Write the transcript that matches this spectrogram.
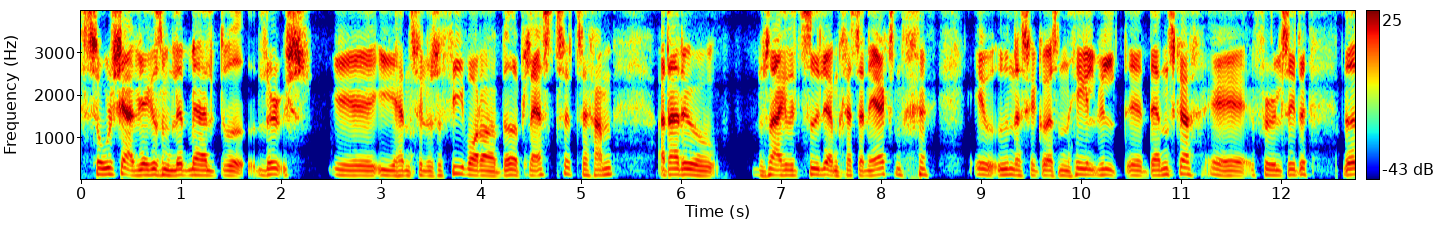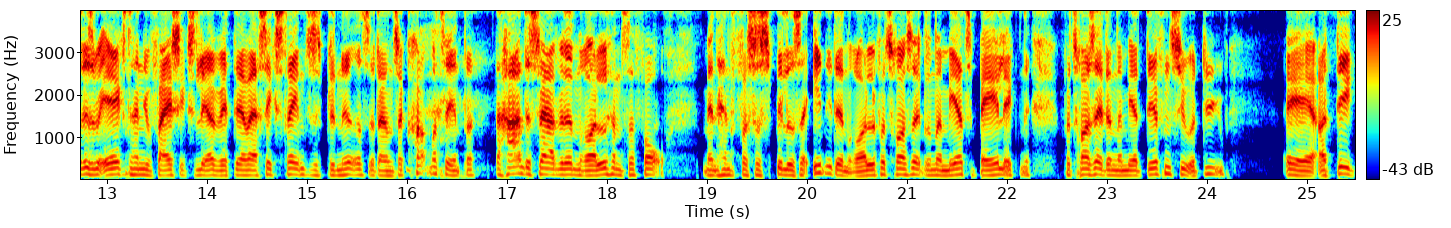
Solskjaer virkede som lidt mere du ved, løs i, i hans filosofi, hvor der var bedre plads til, til ham. Og der er det jo, nu snakkede vi tidligere om Christian Eriksen, uden der skal gå sådan en helt vildt øh, dansker øh, følelse i det. Noget af det, som Eriksen han jo faktisk excellerer ved, det er at være så ekstremt disciplineret, så da han så kommer til Inter, der har han det svært ved den rolle, han så får, men han får så spillet sig ind i den rolle, på trods af, at den er mere tilbagelæggende, på trods af, at den er mere defensiv og dyb. Øh, og det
